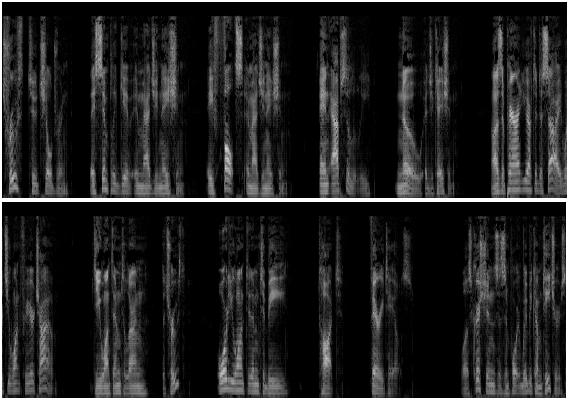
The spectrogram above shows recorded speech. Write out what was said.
truth to children, they simply give imagination, a false imagination, and absolutely no education. Now, as a parent, you have to decide what you want for your child. Do you want them to learn the truth? Or do you want them to be taught fairy tales? Well, as Christians, it's important we become teachers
